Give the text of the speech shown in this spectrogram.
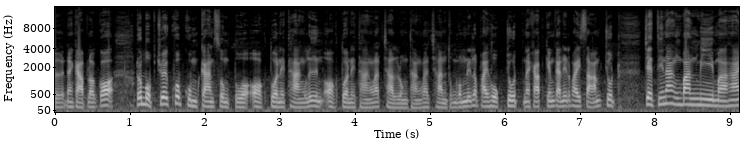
อนะครับแล้วก็ระบบช่วยควบคุมการทรงตัวออกตัวในทางลื่นออกตัวในทางลาดชันลงทางลาดชันถุงลมนิรภัย 6 จุดนะครับเข็มกันนิรภัย 3 จุด 7 ที่นั่งบันมีมาให้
